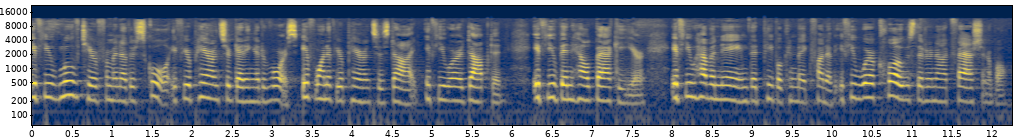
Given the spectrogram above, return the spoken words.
if you've moved here from another school, if your parents are getting a divorce, if one of your parents has died, if you are adopted, if you've been held back a year, if you have a name that people can make fun of, if you wear clothes that are not fashionable.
